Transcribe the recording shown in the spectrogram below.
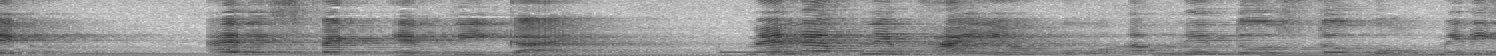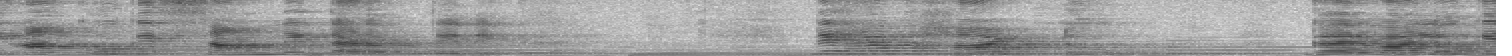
देखो आई रिस्पेक्ट एवरी गाय मैंने अपने भाइयों को, अपने दोस्तों को मेरी आँखों के सामने तड़पते देखा है। दे हैव हार्ट टू घर वालों के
